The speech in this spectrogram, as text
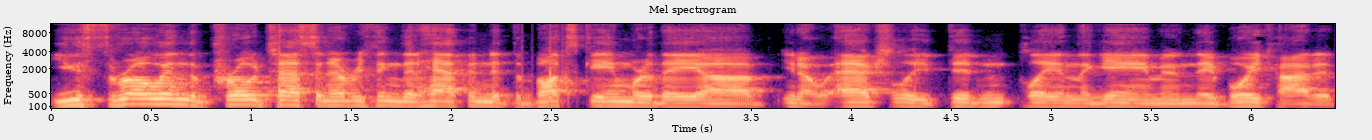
you throw in the protests and everything that happened at the Bucks game, where they uh, you know actually didn't play in the game and they boycotted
